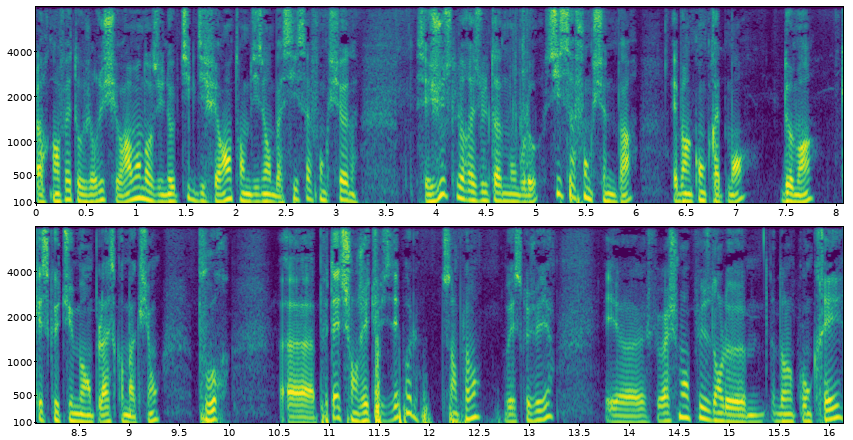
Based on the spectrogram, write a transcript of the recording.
Alors qu'en fait aujourd'hui, je suis vraiment dans une optique différente en me disant bah si ça fonctionne, c'est juste le résultat de mon boulot. Si ça fonctionne pas, eh ben concrètement, demain, qu'est-ce que tu mets en place comme action pour euh, peut-être changer de fusil d'épaule, tout simplement. Vous voyez ce que je veux dire? Et euh, je suis vachement plus dans le dans le concret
